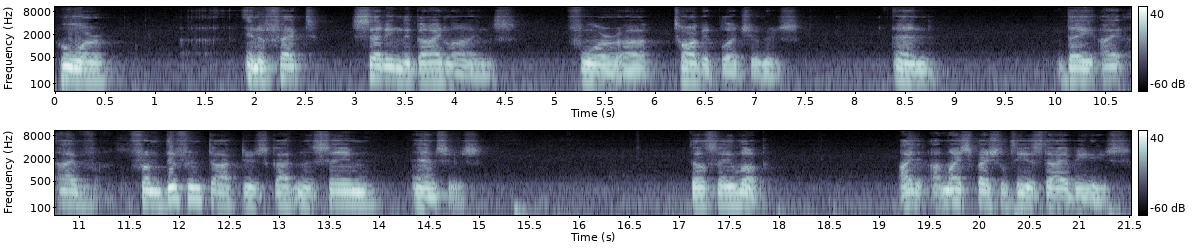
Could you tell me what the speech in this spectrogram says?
who are, in effect, setting the guidelines for uh, target blood sugars. And they, I, I've, from different doctors, gotten the same answers. They'll say, look, I, my specialty is diabetes.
